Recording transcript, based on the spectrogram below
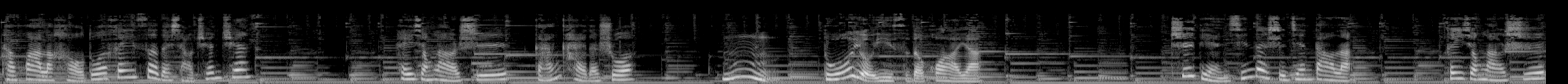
他画了好多黑色的小圈圈。黑熊老师感慨地说：“嗯，多有意思的画呀！”吃点心的时间到了。黑熊老师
